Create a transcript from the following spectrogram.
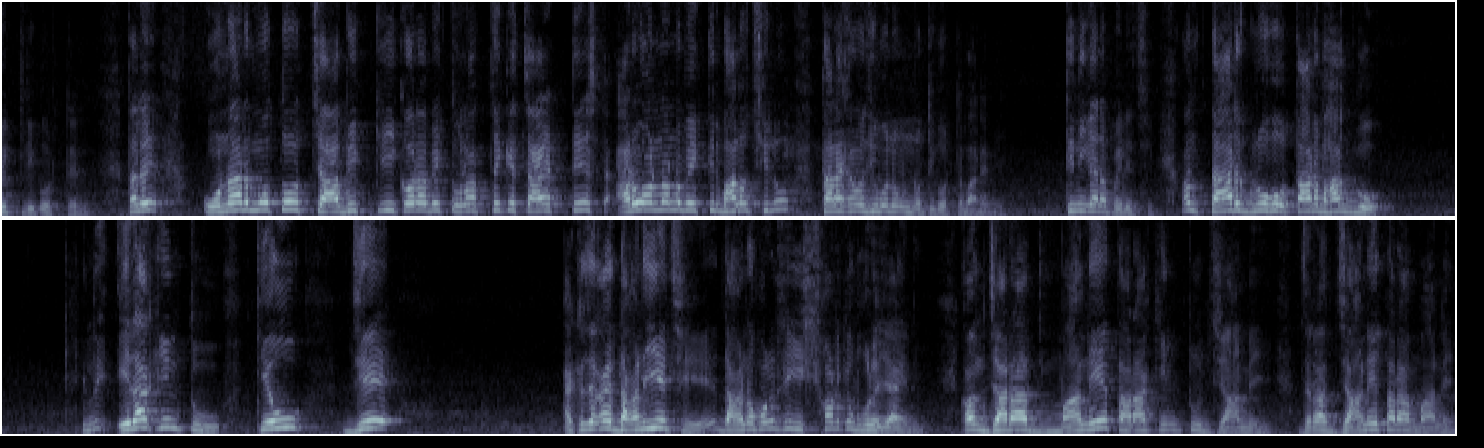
বিক্রি করতেন। তাহলে ওনার মতো চা বিক্রি করা ব্যক্তি, ওনার থেকে চায়ের টেস্ট আরও অন্যান্য ব্যক্তির ভালো ছিল, তারা কেন জীবনে উন্নতি করতে পারেনি। তিনি কেন পেরেছে? কারণ তার গ্রহ, তার ভাগ্য কিন্তু এরা কিন্তু কেউ যে একটা জায়গায় দাঁড়িয়েছে, দাঁড়ানোর ফলে সে ঈশ্বরকে ভুলে যায়নি। কারণ যারা মানে তারা কিন্তু জানে। যারা জানে, তারা মানে।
